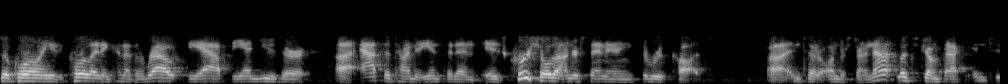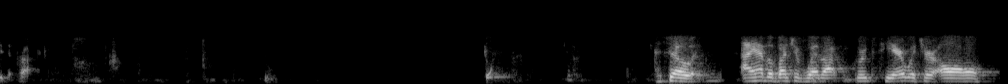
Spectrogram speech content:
So correlating correlating kind of the route, the app, the end user uh, at the time of the incident is crucial to understanding the root cause. Uh, and so to understand that, let's jump back into the product. So I have a bunch of web groups here, which are all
